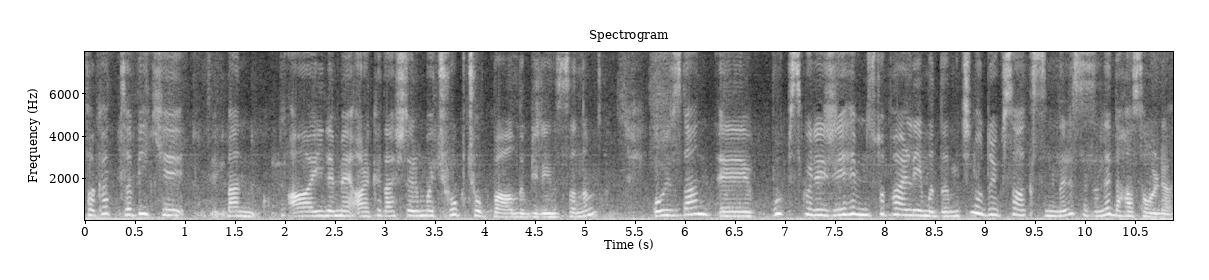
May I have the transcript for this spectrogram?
Fakat tabii ki ben aileme, arkadaşlarıma çok çok bağlı bir insanım. O yüzden e, bu psikolojiyi henüz toparlayamadığım için o duygusal kısımları sizinle daha sonra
